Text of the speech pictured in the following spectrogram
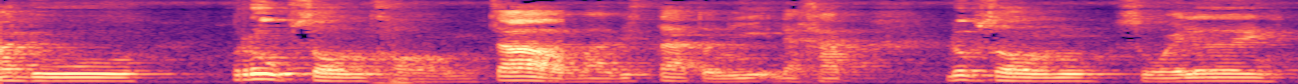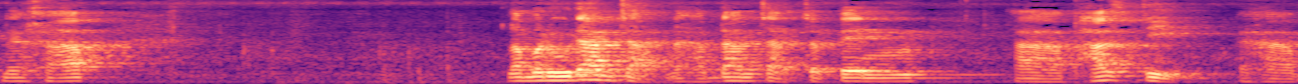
มาดูรูปทรงของเจ้าวาวิสตาตัวนี้นะครับ รูปทรงสวยเลยนะครับ เรามาดูด้ามจับนะครับ ด้ามจับจะเป็นพลาสติกนะครับ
